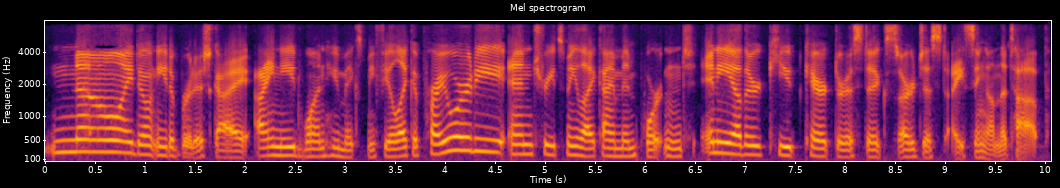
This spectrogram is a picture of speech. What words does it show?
"No, I don't need a British guy. I need one who makes me feel like a priority and treats me like I'm important. Any other cute characteristics are just icing on the top."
